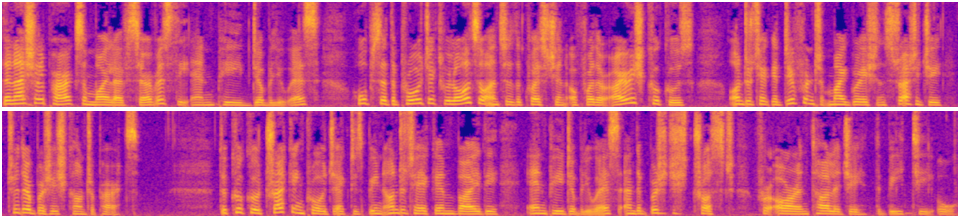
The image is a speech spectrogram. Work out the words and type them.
The National Parks and Wildlife Service, the NPWS, hopes that the project will also answer the question of whether Irish cuckoos undertake a different migration strategy to their British counterparts. The Cuckoo Tracking Project is being undertaken by the NPWS and the British Trust for Ornithology, the BTO.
